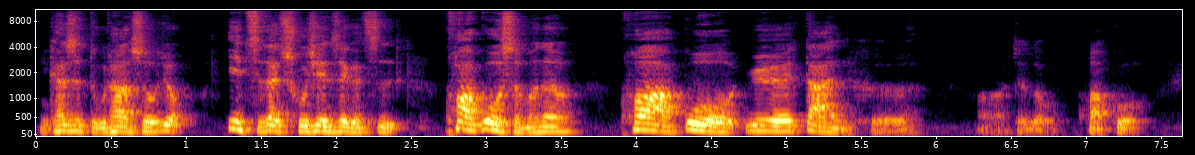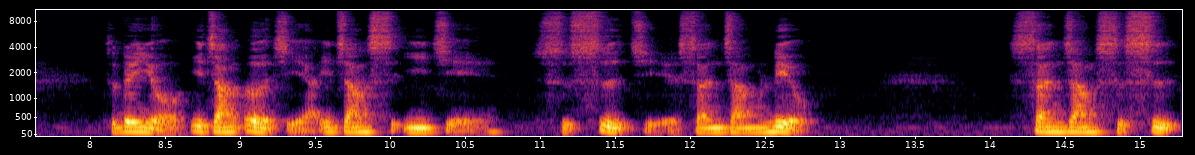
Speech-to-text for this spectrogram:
你开始读它的时候，就一直在出现这个字，跨过什么呢？跨过约旦河，叫做跨过。这边有一章二节啊，一章十一节、十四节，三章六、三章十四，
